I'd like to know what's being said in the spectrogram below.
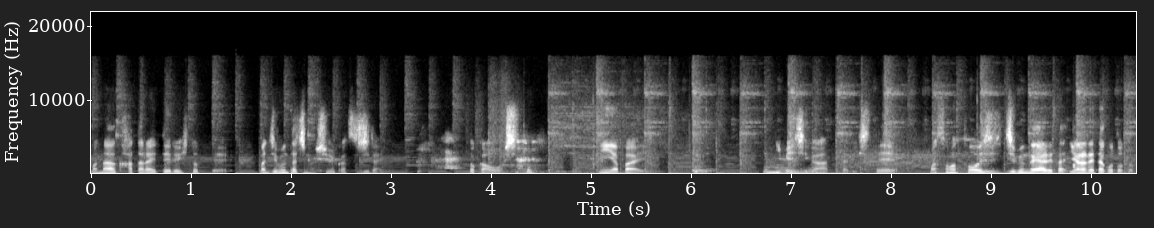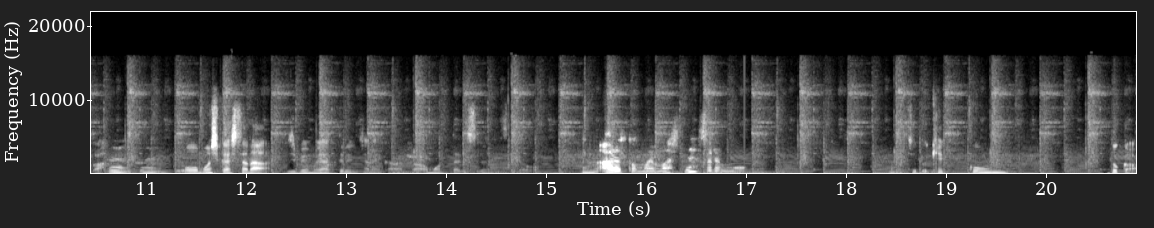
まあ、長く働いている人って、まあ、自分たちの就活時代とかをし にやっぱりイメージがあったりして、まあ、その当時自分がやれたやられたこととかうんうん。をもしかしたら自分もやってるんじゃないかなとは思ったりするんですけど、うん、あると思いますね、それも。ちょっと結婚とか、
